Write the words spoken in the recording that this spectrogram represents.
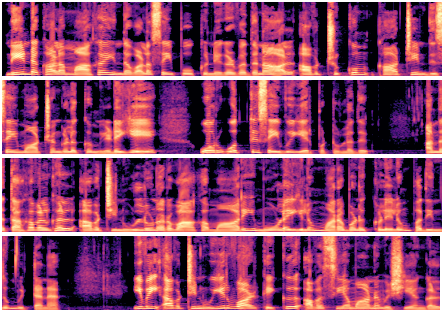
நீண்ட காலமாக இந்த வலசை போக்கு நிகழ்வதனால் அவற்றுக்கும் காற்றின் திசை மாற்றங்களுக்கும் இடையே ஓர் ஒத்திசைவு ஏற்பட்டுள்ளது. அந்த தகவல்கள் அவற்றின் உள்ளுணர்வாக மாறி மூளையிலும் மரபணுக்களிலும் பதிந்தும் விட்டன. இவை அவற்றின் உயிர் வாழ்க்கைக்கு அவசியமான விஷயங்கள்.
